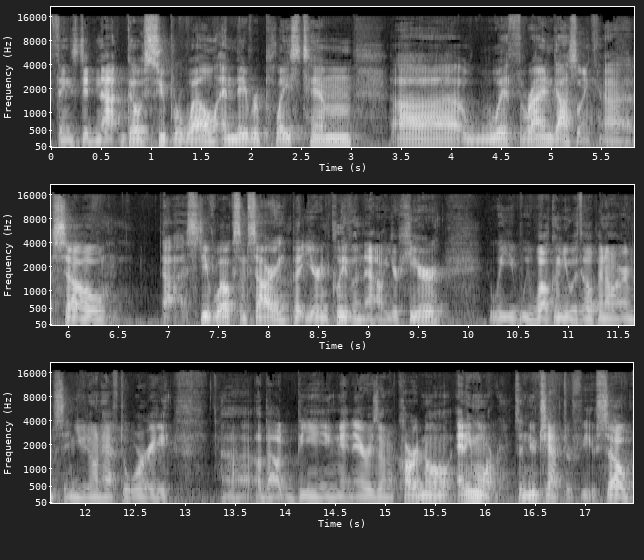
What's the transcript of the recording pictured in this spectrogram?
Things did not go super well, and they replaced him uh, with Ryan Gosling. Uh, so, uh, Steve Wilks, I'm sorry, but you're in Cleveland now. You're here. We, we welcome you with open arms, and you don't have to worry uh, about being an Arizona Cardinal anymore. It's a new chapter for you. So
